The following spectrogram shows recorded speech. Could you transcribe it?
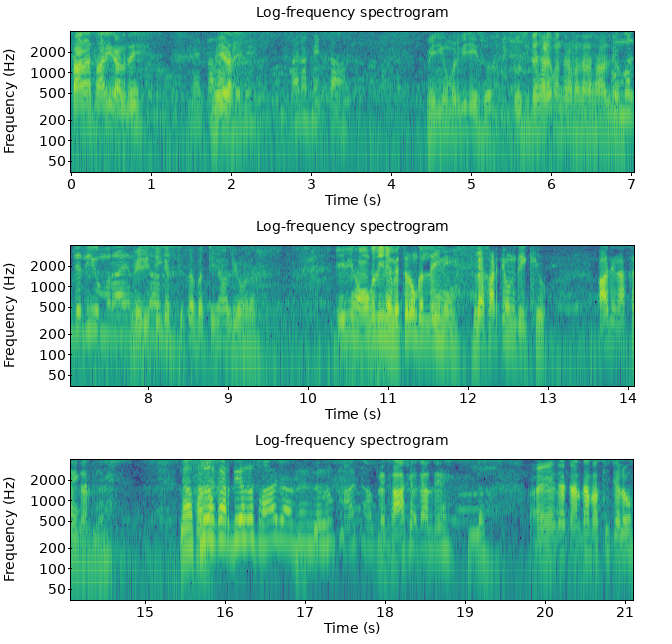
ਸਾਰਾ ਸਾਰੀ ਰਲਦੇ। ਮੈਂ ਤਾਂ ਮੇਰਾ- ਮੈਂ ਤਾਂ ਫਿੱਟ ਆ ਮੇਰੀ ਉਮਰ ਵੀ ਦੇਖ ਲਓ। ਤੁਸੀਂ ਤਾਂ ਸਾਢੇ 15 15 ਸਾਲ ਦੇ ਹੋ। ਉਮਰ ਜਦੀ ਉਮਰ ਆ ਜਾਂਦੀ ਮੇਰੀ ਆ। 30 32 32 ਸਾਲ ਦੀ ਉਮਰ ਆ। ਇਹ ਵੀ ਹੌਂਕਦੀ ਨੇ ਮਿੱਤਰੋਂ ਗੱਲਾਂ ਹੀ ਨੇ। ਲੈ ਖੜ ਤੇ ਹੁਣ ਦੇਖਿਓ। ਆਹ ਦੇ ਨਾਸਾਂ ਹੀ ਕਰਦੀਆਂ ਨੇ। ਨਾਸਾ ਤਾਂ ਕਰਦੀ ਆ ਤਾਂ ਸਾਹ ਚੱਲਦੇ ਨੇ। ਸਾਹ ਚੱਲਦੇ ਲੈ ਸਾਹ ਚੱਲਦੇ ਨੇ? ਲੈ। ਐਂ ਤਾਂ ਕਰਦਾ ਬਾਕੀ ਚਲੋ।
